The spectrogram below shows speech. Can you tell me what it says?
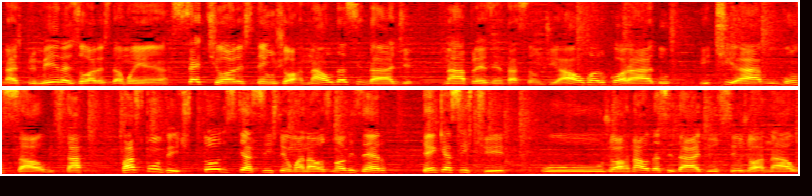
nas primeiras horas da manhã, 7 horas, tem o Jornal da Cidade na apresentação de Álvaro Corado e Tiago Gonçalves, tá? Faço convite, todos que assistem o Manaus 90 tem que assistir o Jornal da Cidade, o seu jornal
